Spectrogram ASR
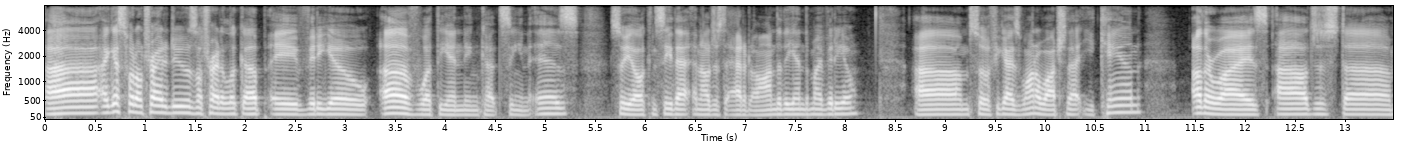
Uh, I guess what I'll try to do is I'll try to look up a video of what the ending cutscene is, so y'all can see that, and I'll just add it on to the end of my video. Um, so if you guys want to watch that, you can. Otherwise, I'll just uh,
